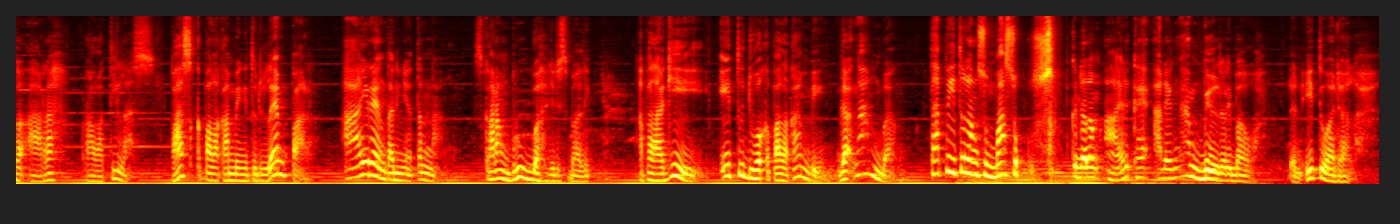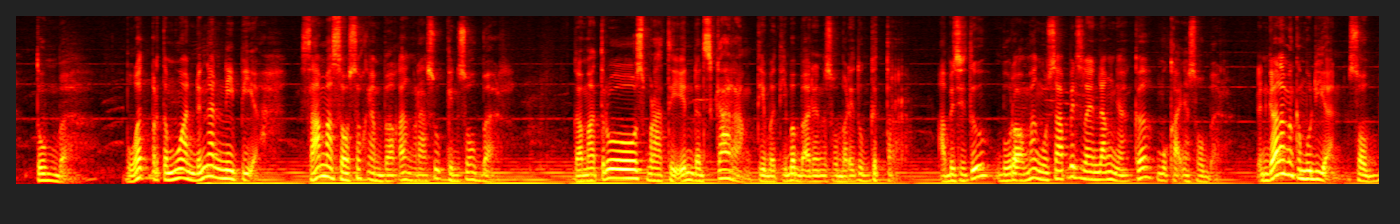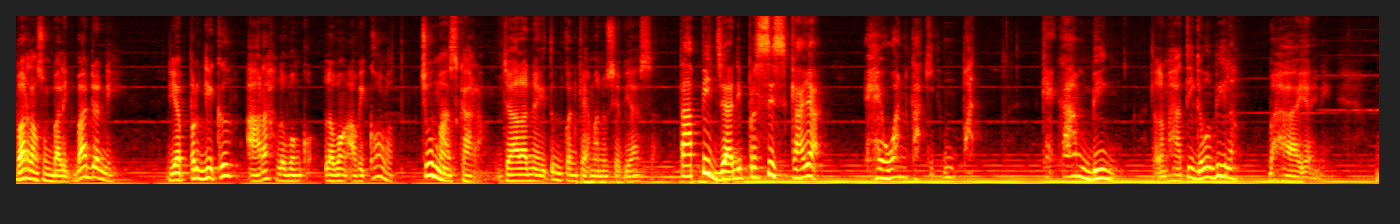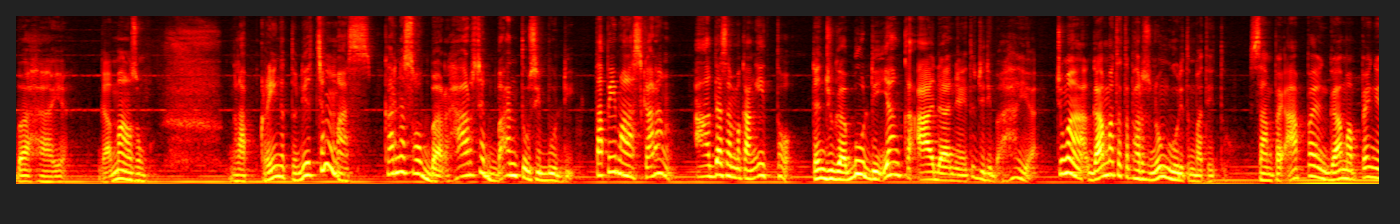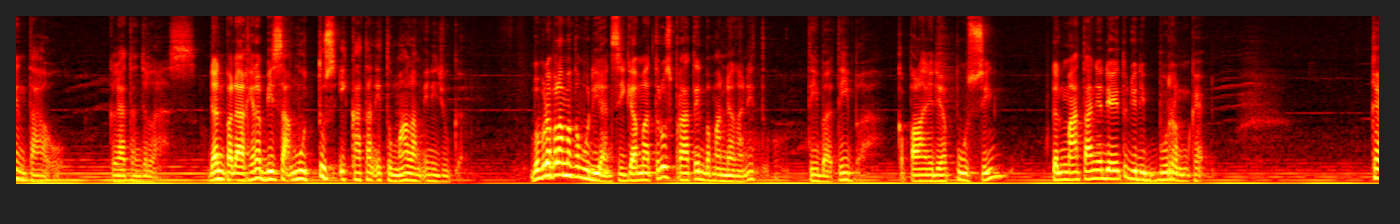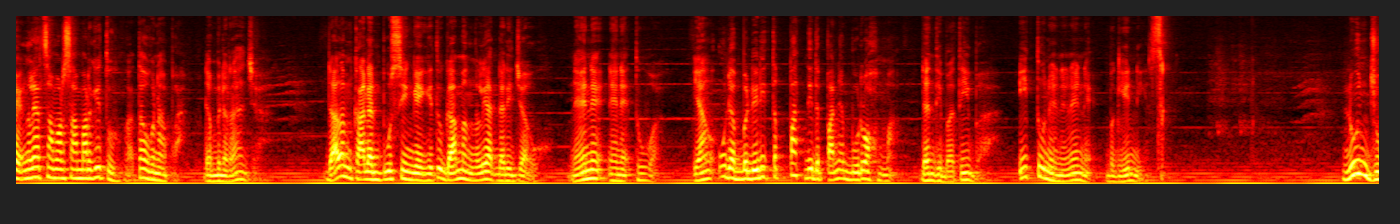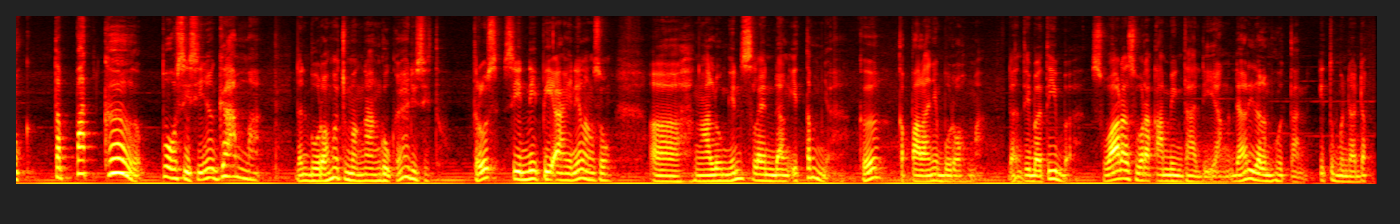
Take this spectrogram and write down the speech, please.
ke arah rawat tilas. Pas kepala kambing itu dilempar, air yang tadinya tenang sekarang berubah jadi sebaliknya. Apalagi itu dua kepala kambing gak ngambang, tapi itu langsung masuk ke dalam air kayak ada yang ngambil dari bawah. Dan itu adalah tumbal. Buat pertemuan dengan Nipia. Sama sosok yang bakal ngerasukin Sobar. Gama terus merhatiin dan sekarang tiba-tiba badan Sobar itu geter. Habis itu Bu Roma ngusapin selendangnya ke mukanya Sobar. Dan gak lama kemudian Sobar langsung balik badan nih. Dia pergi ke arah lewang, lewang awi kolot. Cuma sekarang jalannya itu bukan kayak manusia biasa. Tapi jadi persis kayak hewan kaki empat. Kayak kambing. Dalam hati Gama bilang, bahaya ini. Bahaya. Gama langsung ngelap keringet tuh. Dia cemas. Karena Sobar harusnya bantu si Budi. Tapi malah sekarang Alda sama Kang Ito. Dan juga Budi yang keadaannya itu jadi bahaya. Cuma Gama tetap harus nunggu di tempat itu. Sampai apa yang Gama pengen tahu kelihatan jelas. Dan pada akhirnya bisa mutus ikatan itu malam ini juga. Beberapa lama kemudian si Gama terus perhatiin pemandangan itu. Tiba-tiba kepalanya dia pusing dan matanya dia itu jadi burem kayak kayak ngeliat samar-samar gitu, nggak tahu kenapa. Dan bener aja. Dalam keadaan pusing kayak gitu Gama ngeliat dari jauh nenek-nenek tua yang udah berdiri tepat di depannya Bu Rohma dan tiba-tiba itu nenek-nenek begini. Nunjuk tepat ke posisinya Gama. Dan Bu Rohma cuma ngangguk ya di situ. Terus si Nipiah ini langsung uh, ngalungin selendang hitamnya ke kepalanya Bu Rohma. Dan tiba-tiba suara-suara kambing tadi yang dari dalam hutan itu mendadak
